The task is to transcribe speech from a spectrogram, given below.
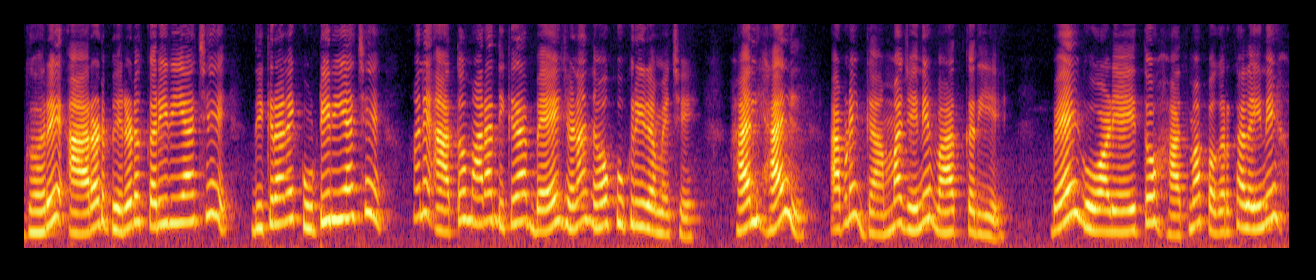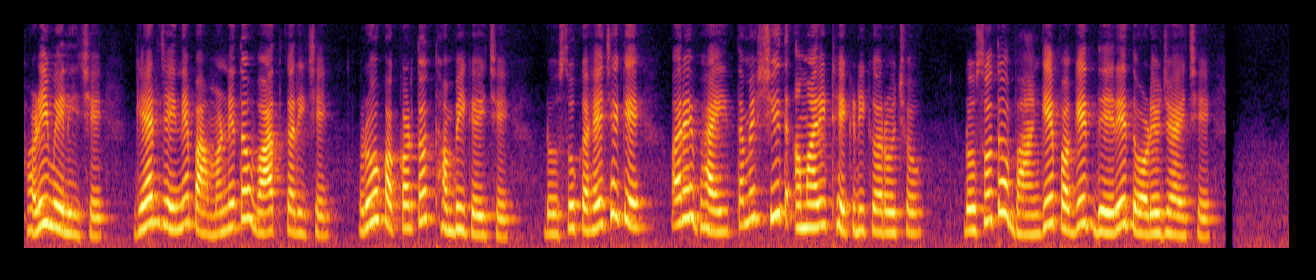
ઘરે આરડ ભેરડ કરી રહ્યા છે, દીકરાને કૂટી રહ્યા છે, અને આ તો મારા દીકરા બે જણા નવ કુકરી રમે છે. હાલ હાલ, આપણે ગામમાં જઈને વાત કરીએ. બે ગોવાળિયાએ તો હાથમાં પગરખા લઈને હળી મેલી છે. ઘેર જઈને બામણને તો વાત કરી છે. રો કકડ તો થંભી ગઈ છે. ડોસો કહે છે કે અરે ભાઈ, તમે સીધ અમારી ઠેકડી કરો છો. ડોસો તો ભાંગે પગે દેરે દોડ્યો જાય છે.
